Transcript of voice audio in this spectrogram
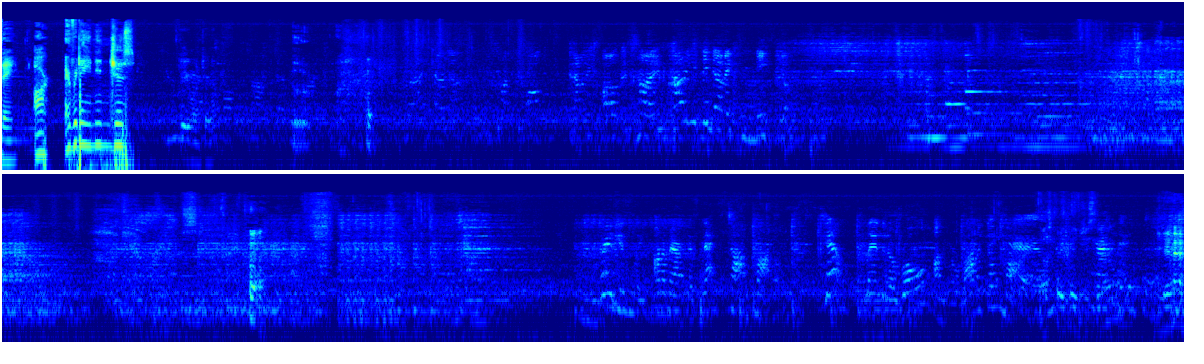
They are everyday ninjas. Do you want to turn it? all the time. How do you think that makes me feel? Previously on America's Next Top Model, Kim landed a role on Veronica Ninjas. That's pretty good. You see that? Yeah.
